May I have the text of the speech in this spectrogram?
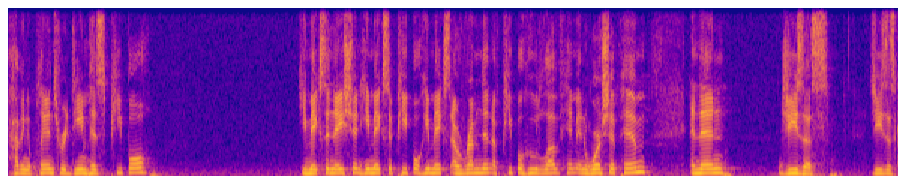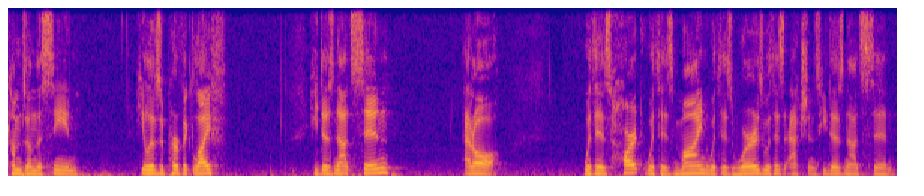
having a plan to redeem his people he makes a nation, he makes a people, he makes a remnant of people who love him and worship him. And then Jesus. Jesus comes on the scene. He lives a perfect life. He does not sin at all. With his heart, with his mind, with his words, with his actions, he does not sin.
